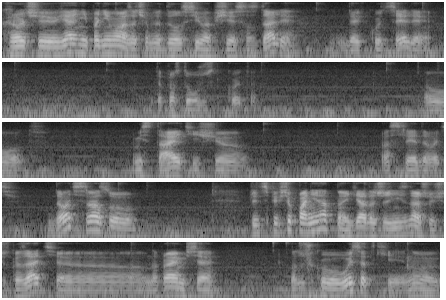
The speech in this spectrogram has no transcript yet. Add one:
Короче, я не понимаю, зачем это DLC вообще создали. Для какой цели. Это просто ужас какой-то. Вот. Места эти еще расследовать. Давайте сразу... В принципе, все понятно. Я даже не знаю, что еще сказать. Э, Направимся на точку высадки. Ну,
